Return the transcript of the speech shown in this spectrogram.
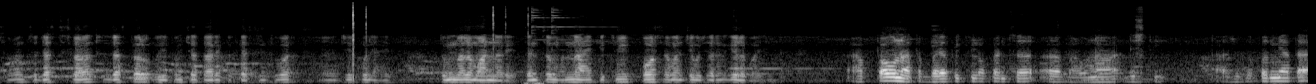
सर्वांचं जास्त जास्त म्हणजे तुमच्या कार्यकर्ते असतील किंवा जे कोणी आहेत तुम्हाला मानणारे त्यांचं म्हणणं आहे की तुम्ही पवार साहेबांच्या विचाराने गेलं पाहिजे. अं, पाहू ना आता बऱ्यापैकी लोकांचं भावना दिसते अजून पण मी आता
